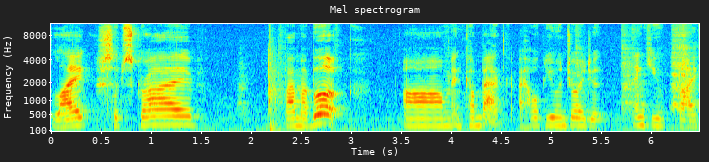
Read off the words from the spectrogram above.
like, subscribe, buy my book, um, and come back. I hope you enjoyed it. Thank you. Bye.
